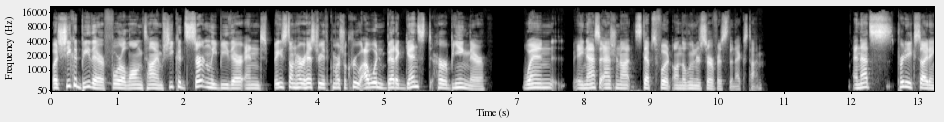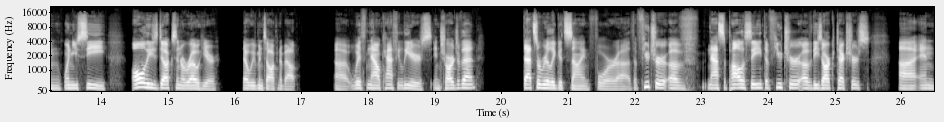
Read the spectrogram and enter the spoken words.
But she could be there for a long time. She could certainly be there. And based on her history with commercial crew, I wouldn't bet against her being there when a NASA astronaut steps foot on the lunar surface the next time. And that's pretty exciting when you see all these ducks in a row here that we've been talking about, uh, with now Kathy Lueders in charge of that. That's a really good sign for uh, the future of NASA policy, the future of these architectures, uh, and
